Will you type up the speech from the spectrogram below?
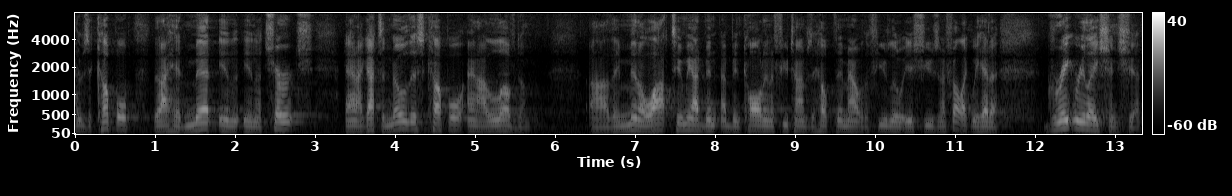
It was a couple that I had met in, in a church, and I got to know this couple, and I loved them. Uh, they meant a lot to me. I'd been, I'd been called in a few times to help them out with a few little issues, and I felt like we had a great relationship.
